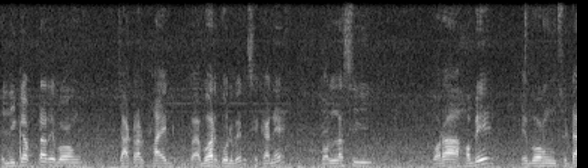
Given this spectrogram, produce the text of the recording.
হেলিকপ্টার এবং চার্টার ফ্লাইট ব্যবহার করবেন সেখানে তল্লাশি করা হবে এবং সেটা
